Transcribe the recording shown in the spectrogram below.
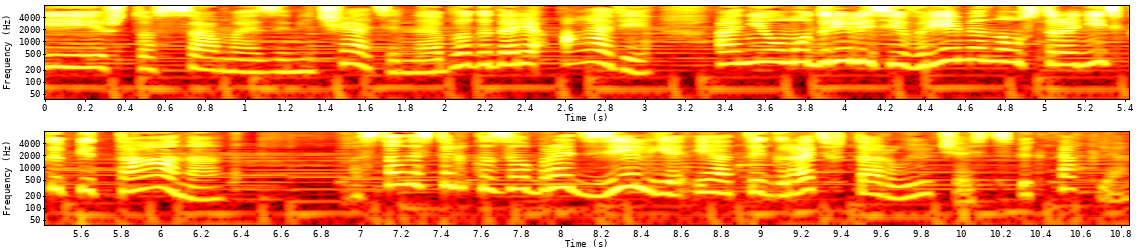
И, что самое замечательное, благодаря Ави они умудрились и временно устранить капитана. Осталось только забрать зелье и отыграть вторую часть спектакля.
